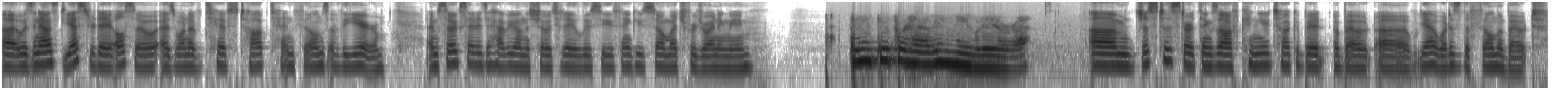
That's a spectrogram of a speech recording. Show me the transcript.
Uh, it was announced yesterday also as one of TIFF's top 10 films of the year. I'm so excited to have you on the show today, Lucy. Thank you so much for joining me. Thank you for having me, Leora. Um, just to start things off, can you talk a bit about, uh, yeah, what is the film about?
